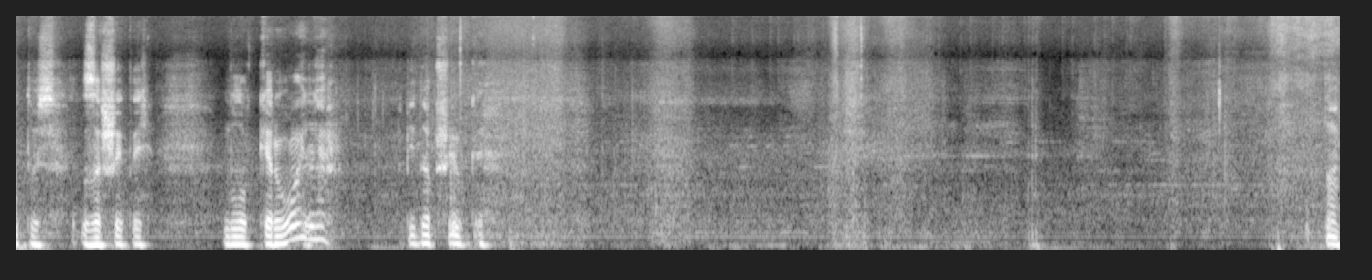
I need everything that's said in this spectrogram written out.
Тут ось зашитий блок керування під обшивки. Так,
